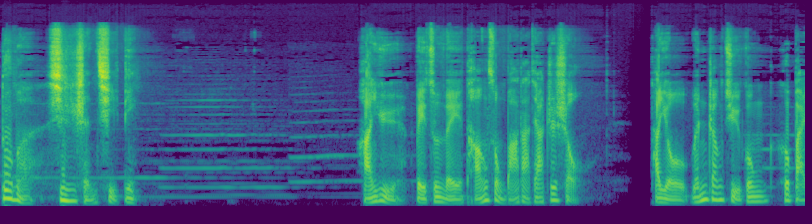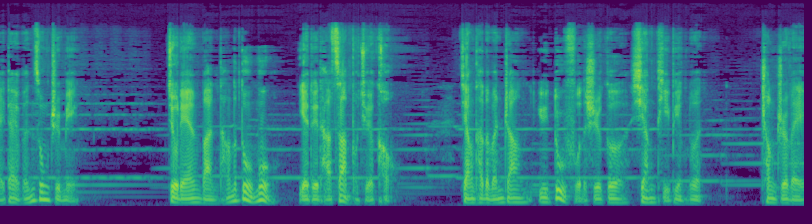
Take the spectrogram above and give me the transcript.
多么心神气定。韩愈被尊为唐宋八大家之首，他有文章巨公和百代文宗之名，就连晚唐的杜牧。也对他赞不绝口，将他的文章与杜甫的诗歌相提并论，称之为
